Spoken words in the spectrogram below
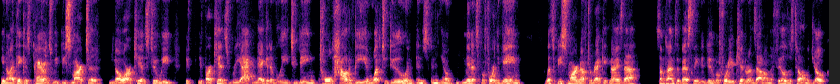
You know, I think as parents, we'd be smart to know our kids too. We, if, if our kids react negatively to being told how to be and what to do, and, and, and you know, minutes before the game, let's be smart enough to recognize that. Sometimes the best thing to do before your kid runs out on the field is tell them a joke,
